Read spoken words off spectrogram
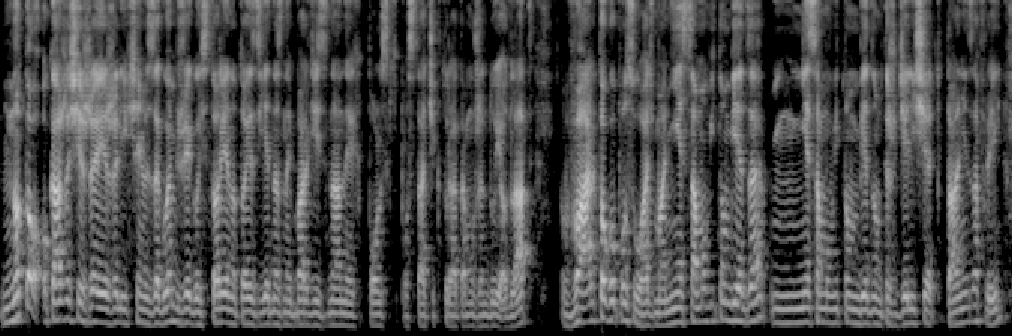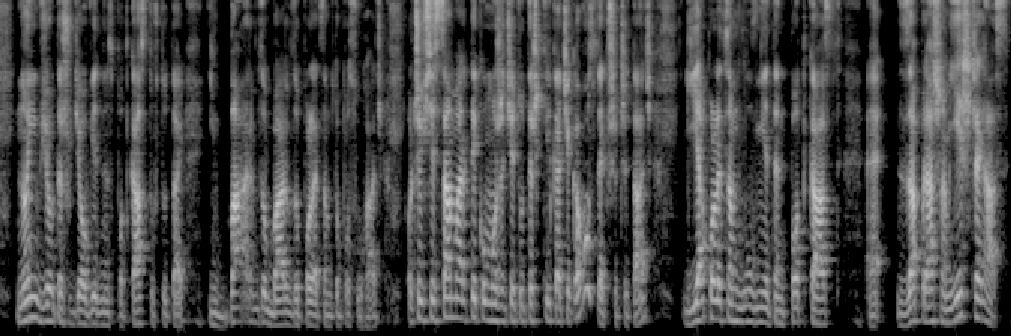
no to okaże się, że jeżeli się zagłębisz w jego historię, no to jest jedna z najbardziej znanych polskich postaci, która tam urzęduje od lat. Warto go posłuchać, ma niesamowitą wiedzę, niesamowitą wiedzą też dzieli się totalnie za free. No i wziął też udział w jednym z podcastów tutaj i bardzo, bardzo polecam to posłuchać. Oczywiście sam artykuł możecie tu też kilka ciekawostek przeczytać. Ja polecam głównie ten podcast. E, Zapraszam jeszcze raz.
